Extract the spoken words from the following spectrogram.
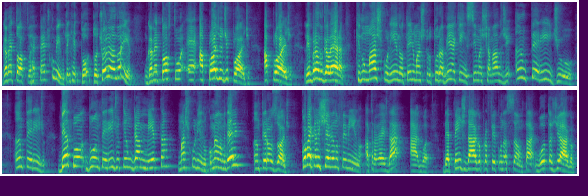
Gametófito, repete comigo, tem que, tô, tô te olhando aí. O gametófito é haploide ou diploide? Haploide. Lembrando, galera, que no masculino eu tenho uma estrutura bem aqui em cima chamada de anterídeo. Anterídeo. Dentro do anterídeo tem um gameta masculino. Como é o nome dele? Anterosóide. Como é que ele chega no feminino? Através da água. Depende da água para fecundação, tá? Gotas de água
